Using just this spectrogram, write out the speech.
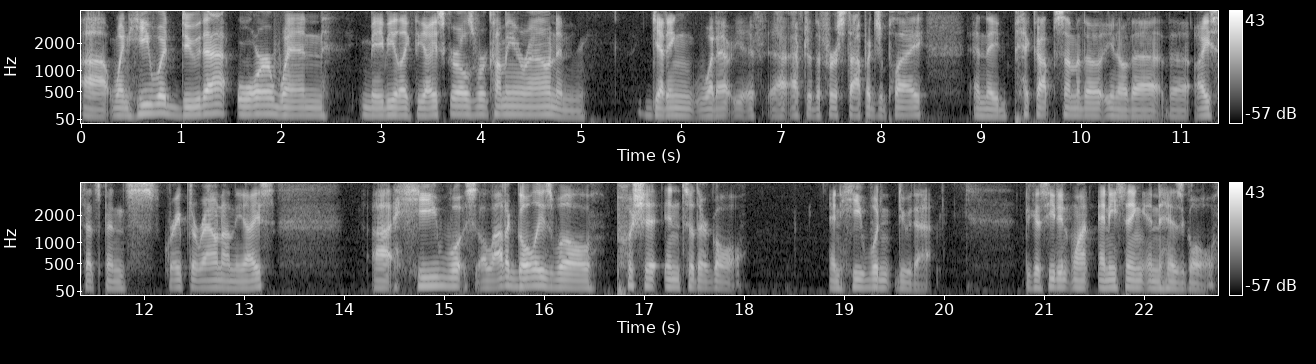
Uh, when he would do that, or when maybe like the ice girls were coming around and getting whatever if after the first stoppage of play, and they'd pick up some of the you know the the ice that's been scraped around on the ice. Uh, he was a lot of goalies will push it into their goal, and he wouldn't do that because he didn't want anything in his goal.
